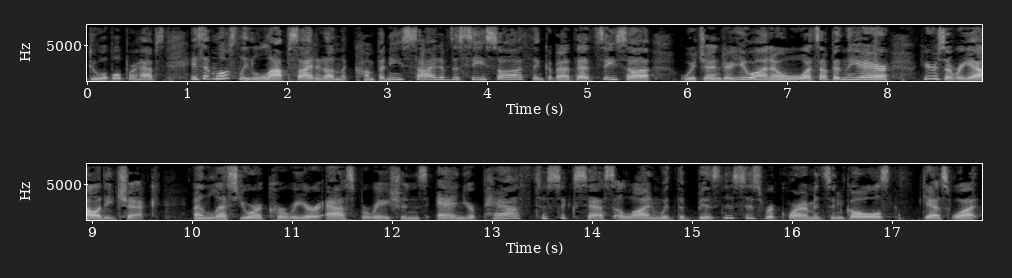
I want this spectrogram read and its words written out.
doable perhaps, is it mostly lopsided on the company side of the seesaw? Think about that seesaw. Which end are you on and what's up in the air? Here's a reality check unless your career aspirations and your path to success align with the business's requirements and goals, guess what?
